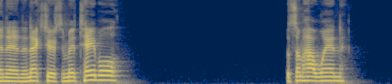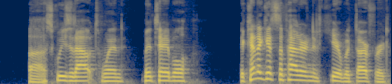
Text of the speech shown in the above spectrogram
And then the next year it's a mid table. But somehow win. Uh, squeeze it out to win mid table. It kind of gets the pattern in here with Dartford.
